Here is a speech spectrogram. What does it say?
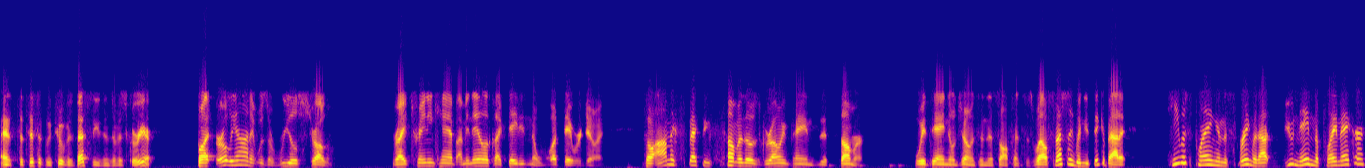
and statistically two of his best seasons of his career. But early on, it was a real struggle, right? Training camp, I mean, they looked like they didn't know what they were doing. So I'm expecting some of those growing pains this summer with Daniel Jones in this offense as well, especially when you think about it. He was playing in the spring without you name the playmaker,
